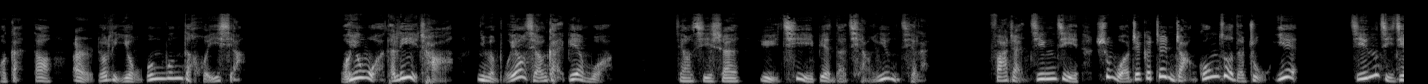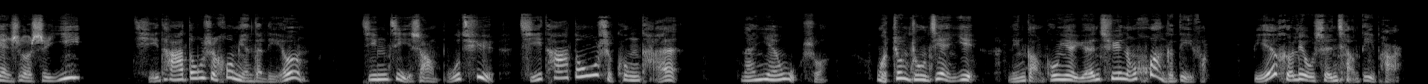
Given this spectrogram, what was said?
我感到耳朵里有嗡嗡的回响。我有我的立场，你们不要想改变我。江西山语气变得强硬起来：“发展经济是我这个镇长工作的主业，经济建设是一，其他都是后面的零。经济上不去，其他都是空谈。”南延武说：“我郑重建议，临港工业园区能换个地方，别和六神抢地盘。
